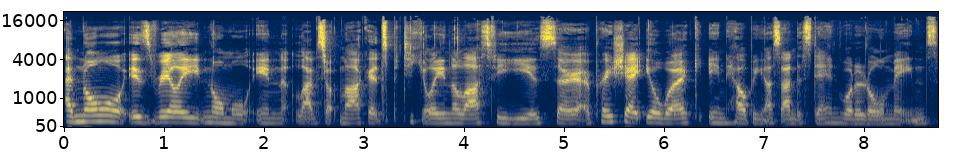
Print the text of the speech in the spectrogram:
abnormal is really normal in livestock markets, particularly in the last few years. So I appreciate your work in helping us understand what it all means.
